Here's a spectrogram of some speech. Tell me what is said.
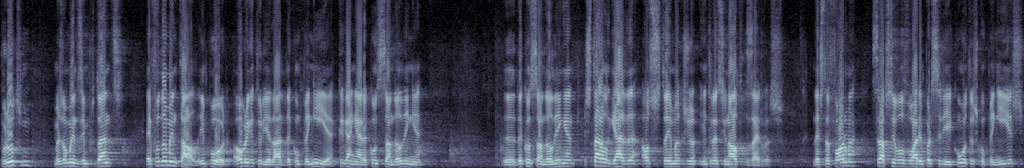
Por último, mas não menos importante, é fundamental impor a obrigatoriedade da companhia que ganhar a concessão da linha, eh, da concessão da linha estar ligada ao Sistema Internacional de Reservas. Desta forma, será possível voar em parceria com outras companhias,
